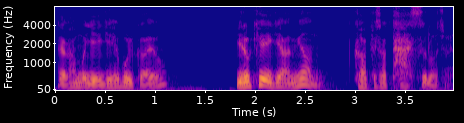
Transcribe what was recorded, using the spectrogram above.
내가 한번 얘기해 볼까요? 이렇게 얘기하면 그 앞에서 다 쓰러져요.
